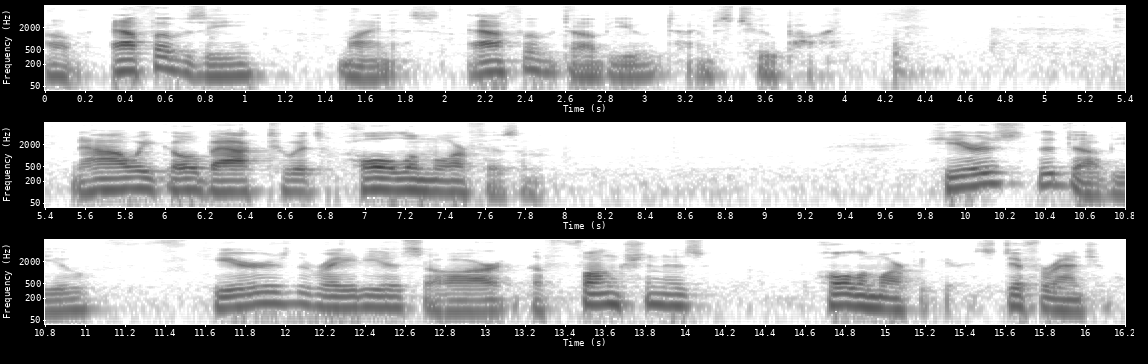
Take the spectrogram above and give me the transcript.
of f of z minus f of w times 2 pi. Now we go back to its holomorphism. Here's the w, Here's the radius r. The function is holomorphic here. It's differentiable.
